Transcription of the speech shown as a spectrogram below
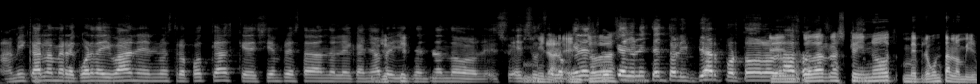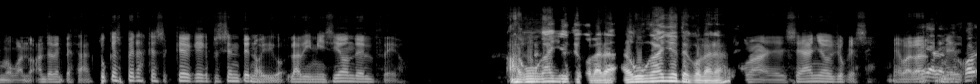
A mí, Carlos, me recuerda a Iván en nuestro podcast que siempre está dándole caña, Yo pero que- intentando. En su, Mira, lo que en él todas- yo lo intento limpiar por todos los En lados. todas las Keynote me preguntan lo mismo cuando antes de empezar. ¿Tú qué esperas que, que, que presenten hoy? Digo, la dimisión del CEO. Algún año te colará, algún año te colará. Ese año, yo qué sé. Me va a dar. Oye, a, lo me- mejor,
